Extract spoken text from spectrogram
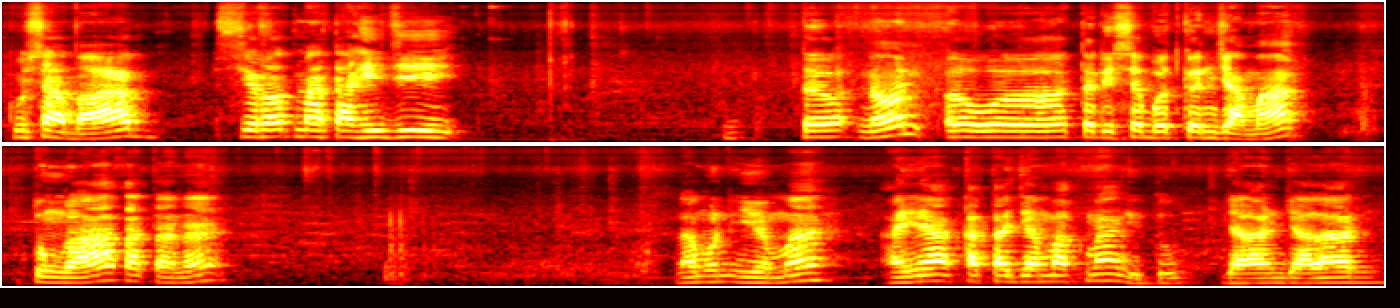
Kusabab sirot maka hiji. Teu non eueuh teu disebutkeun jamak tunggal katana. Lamun iya mah aya kata jamakna gitu jalan-jalan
